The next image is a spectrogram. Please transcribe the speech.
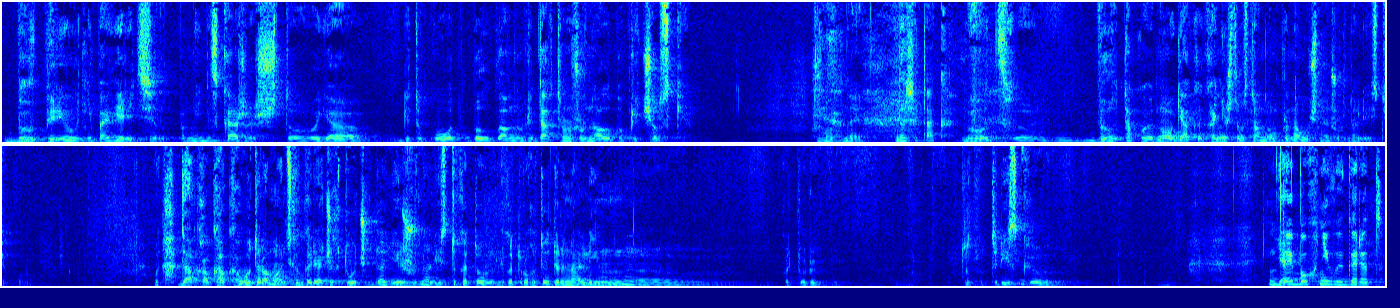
был период, не поверите, вот по мне не скажешь, что я где-то год был главным редактором журнала по прическе модные. Даже так. Вот, было такое. Но я, конечно, в основном про научную журналистику. Да, кого-то романтика горячих точек, да, есть журналисты, которые, для которых это адреналин, э, который тут вот риск. Э, Дай я... бог не выгорят.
